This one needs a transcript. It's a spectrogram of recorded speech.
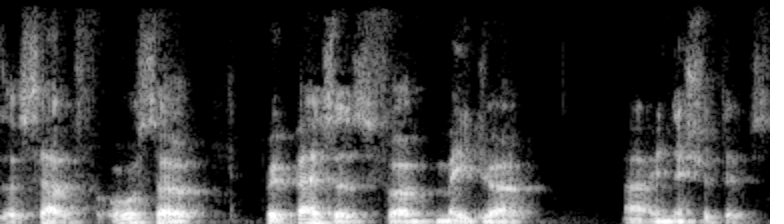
the self, also prepares us for major uh, initiatives.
